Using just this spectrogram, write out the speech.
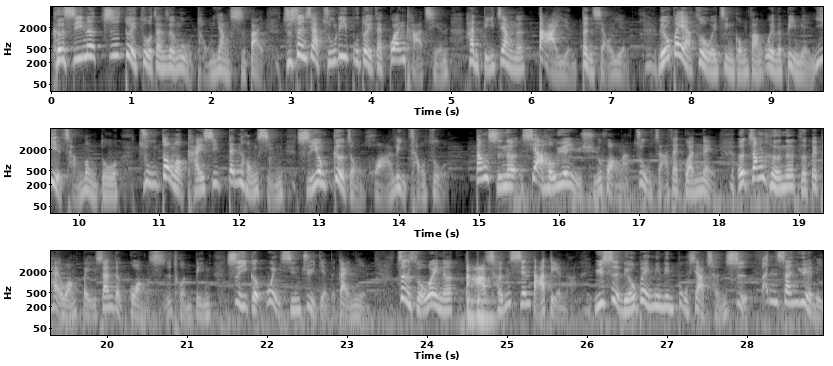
可惜呢，支队作战任务同样失败，只剩下主力部队在关卡前和敌将呢大眼瞪小眼。刘备啊作为进攻方，为了避免夜长梦多，主动哦开西登红行，使用各种华丽操作。当时呢，夏侯渊与徐晃啊驻扎在关内，而张合呢则被派往北山的广石屯兵，是一个卫星据点的概念。正所谓呢，打城先打点啊。于是刘备命令部下陈氏翻山越岭，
